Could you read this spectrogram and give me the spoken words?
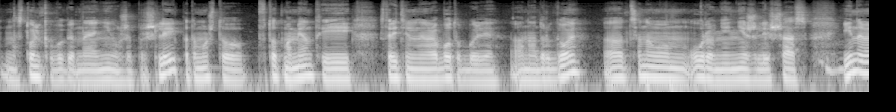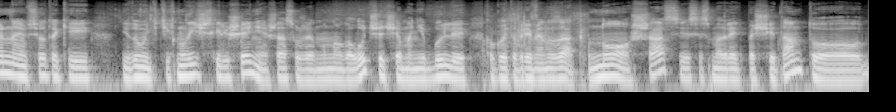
настолько выгодны, они уже пришли, потому что в тот момент и строительные работы были на другой э, ценовом уровне, нежели сейчас. Mm-hmm. И, наверное, все-таки, не думайте, технологические решения сейчас уже намного лучше, чем они были какое-то время назад. Но сейчас, если смотреть по счетам, то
